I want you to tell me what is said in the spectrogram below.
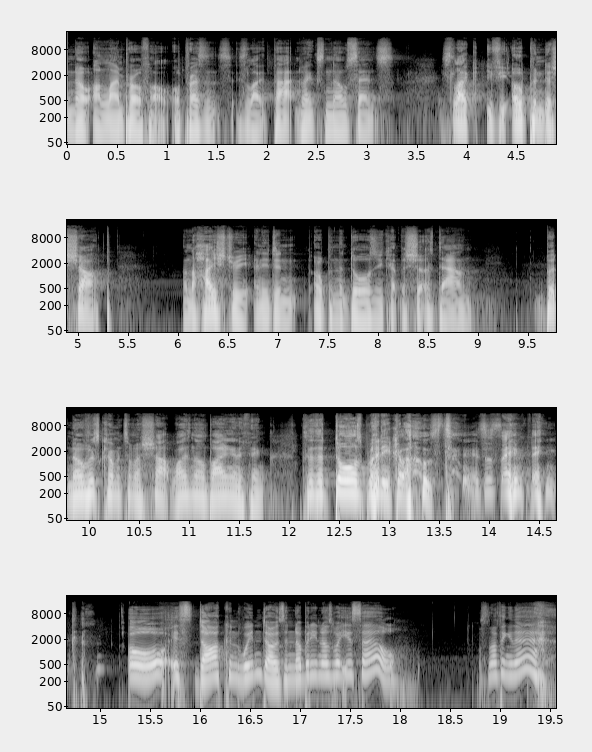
no online profile or presence. It's like, that makes no sense. It's like if you opened a shop on the high street and you didn't open the doors, you kept the shutters down. But no one's coming to my shop. Why is no one buying anything? Because the door's bloody closed. it's the same thing. Or it's darkened windows and nobody knows what you sell. There's nothing there.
